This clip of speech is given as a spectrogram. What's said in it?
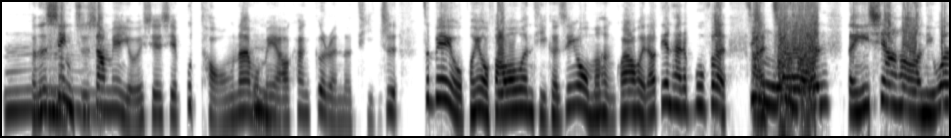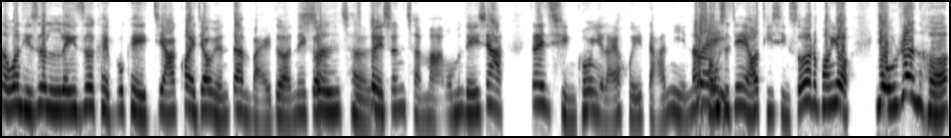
可能性质上嗯面有一些些不同，那我们也嗯要看个人的体质。这边有朋友发问问题，可是因为我们很快要回到电台的部分，啊，静静文文，等一下哈，你问的问题是 laser 可以不可以加快胶原蛋白的那个生成对生成嘛？我们等一下再请 o 也来回答你。那同时间也要提醒所有的朋友，有任何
